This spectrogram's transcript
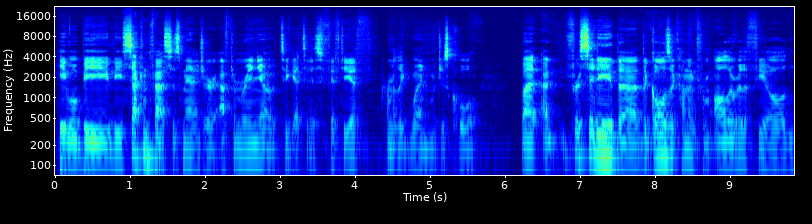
he will be the second fastest manager after Mourinho to get to his 50th Premier League win, which is cool. But uh, for City, the the goals are coming from all over the field.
